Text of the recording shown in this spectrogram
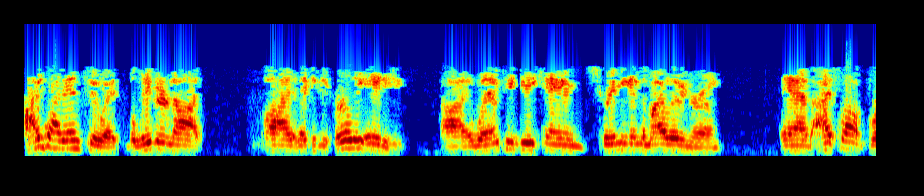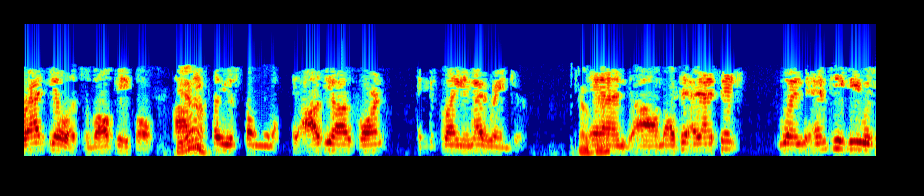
I got into it, believe it or not, by like in the early '80s uh, when MTV came screaming into my living room, and I saw Brad Gillis of all people. Um, Yeah. he, he was playing Ozzy Osbourne, and he was playing a Night Ranger. Okay. And um, I, th- and I think when MTV was,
